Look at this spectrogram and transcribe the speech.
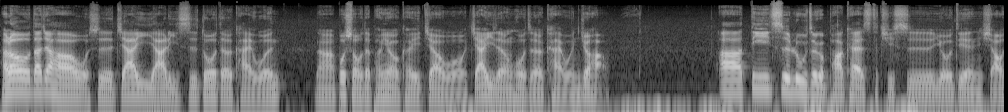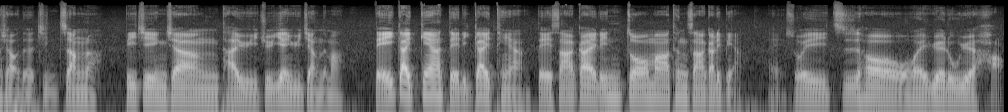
Hello，大家好，我是嘉义亚里斯多德凯文。那不熟的朋友可以叫我嘉义人或者凯文就好。啊，第一次录这个 Podcast 其实有点小小的紧张啦，毕竟像台语一句谚语讲的嘛，第一届惊，第二届听，第三届恁祖妈烫衫甲你饼，哎，所以之后我会越录越好。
